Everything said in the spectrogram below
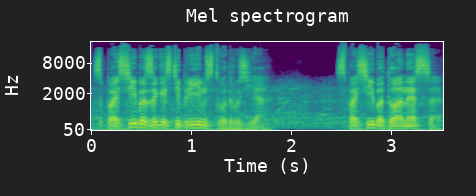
Спасибо за гостеприимство, друзья. Спасибо, Туанесса.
